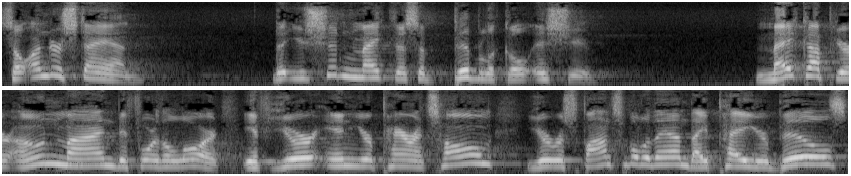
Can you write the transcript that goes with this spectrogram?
So understand that you shouldn't make this a biblical issue. Make up your own mind before the Lord. If you're in your parents' home, you're responsible to them, they pay your bills,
